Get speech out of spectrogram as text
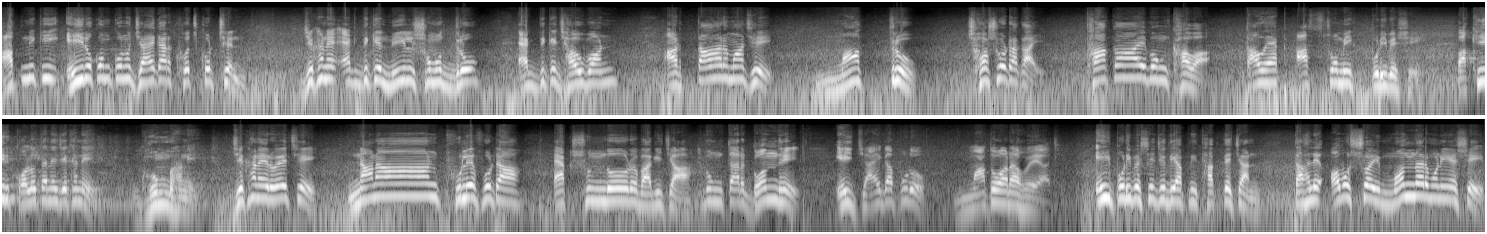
আপনি কি এই রকম কোনো জায়গার খোঁজ করছেন? যেখানে একদিকে নীল সমুদ্র, একদিকে ঝাউবন, আর তার মাঝে মাত্র ছশো টাকায় থাকা এবং খাওয়া, তাও এক আশ্রমিক পরিবেশে। পাখির কলতানে যেখানে ঘুম ভাঙে, যেখানে রয়েছে নানান ফুলে ফোটা, এক সুন্দর বাগিচা, এবং তার গন্ধে এই জায়গা পুরো মাতোয়ারা হয়ে আছে। এই পরিবেশে যদি আপনি থাকতে চান, তাহলে অবশ্যই মন্দারমণি এসে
